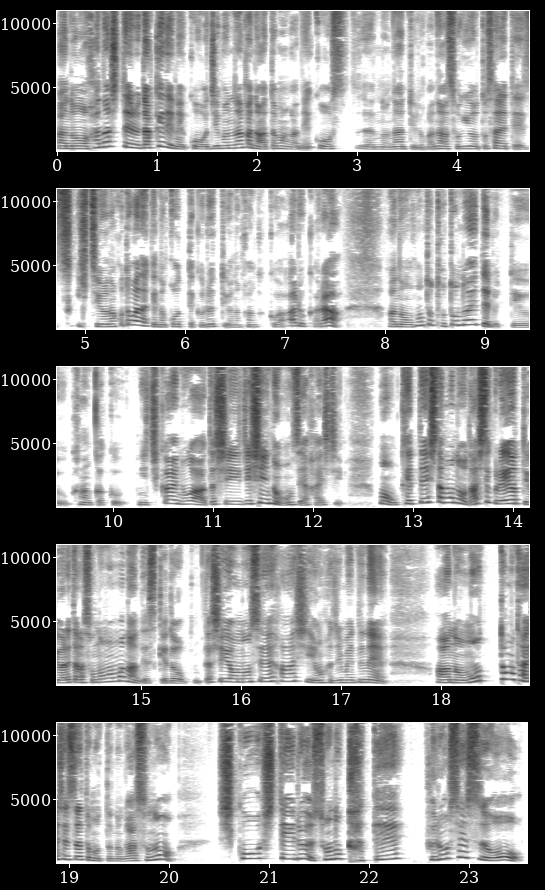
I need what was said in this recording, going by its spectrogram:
あの、話してるだけけでね、こう、自分の中の頭がね、こう、あの、なんていうのかな、そぎ落とされて、必要な言葉だけ残ってくるっていうような感覚はあるから、あの、本当整えてるっていう感覚に近いのが、私自身の音声配信。もう決定したものを出してくれよって言われたらそのままなんですけど、私、音声配信を始めてね、あの、最も大切だと思ったのが、その、思考している、その過程、プロセスを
